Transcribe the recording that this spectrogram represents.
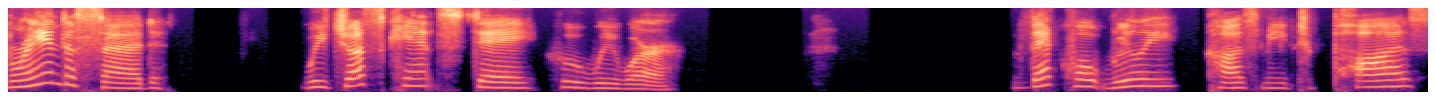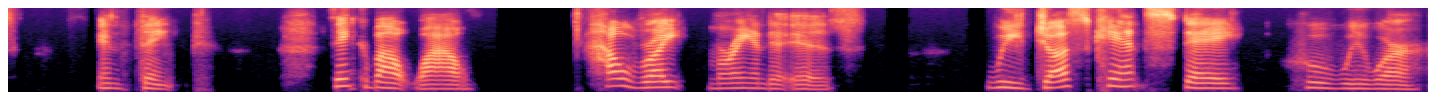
Miranda said, We just can't stay who we were. That quote really caused me to pause and think. Think about, wow, how right Miranda is. We just can't stay who we were.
